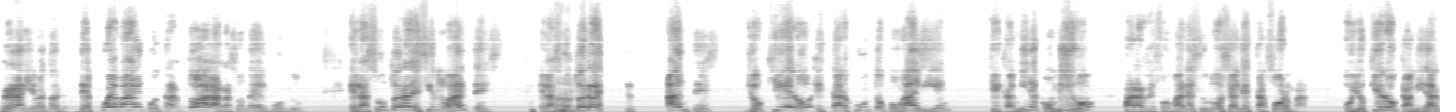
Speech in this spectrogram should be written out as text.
perdona, Guillermo Antonio, después vas a encontrar todas las razones del mundo. El asunto era decirlo antes. El asunto era decir, antes, yo quiero estar junto con alguien que camine conmigo para reformar el seguro social de esta forma. O yo quiero caminar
